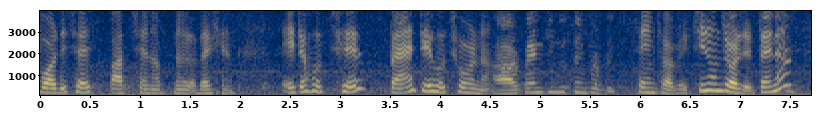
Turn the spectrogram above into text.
বডি সাইজ পাচ্ছেন আপনারা দেখেন। এটা হচ্ছে প্যান্ট এ হচ্ছে ওড়না। আর প্যান্ট কিন্তু same fabrics same fabric chinon জর্জের তাই না?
